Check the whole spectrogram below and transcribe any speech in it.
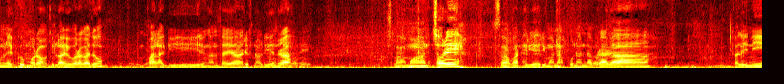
assalamualaikum warahmatullahi wabarakatuh. Jumpa lagi dengan saya Rifnaldi Hendra. Selamat sore, sahabat Ria di mana pun anda berada. Kali ini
